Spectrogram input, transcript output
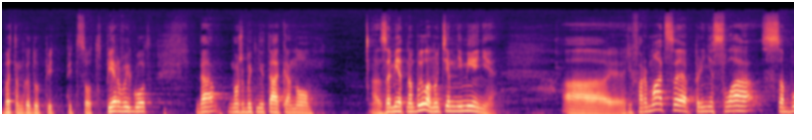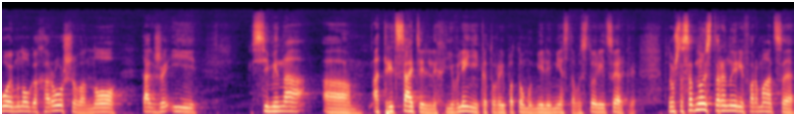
в этом году 501 год. Да, может быть, не так оно а, заметно было, но тем не менее, а, реформация принесла с собой много хорошего, но также и семена отрицательных явлений, которые потом имели место в истории церкви. Потому что, с одной стороны, реформация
